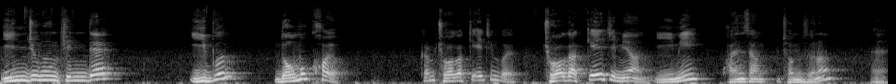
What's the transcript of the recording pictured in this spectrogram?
인중은 긴데 입은 너무 커요. 그럼 조화가 깨진 거예요. 조화가 깨지면 이미 관상 점수는 예,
